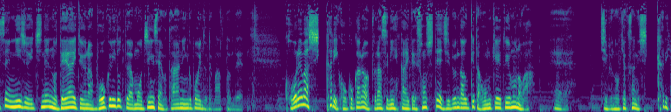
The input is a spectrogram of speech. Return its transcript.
2021年の出会いというのは僕にとってはもう人生のターニングポイントでもあったんでこれはしっかりここからはプラスに変えてそして自分が受けた恩恵というものは、えー、自分のお客さんにしっかり、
